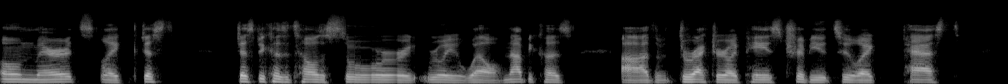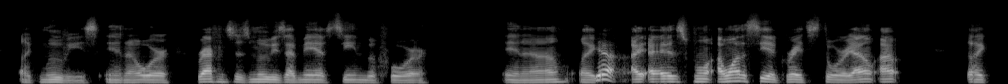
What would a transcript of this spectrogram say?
own merits, like just just because it tells a story really well, not because uh the director like pays tribute to like past like movies, you know, or references movies I may have seen before. You know, like Yeah. I, I just want I want to see a great story. I don't I like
